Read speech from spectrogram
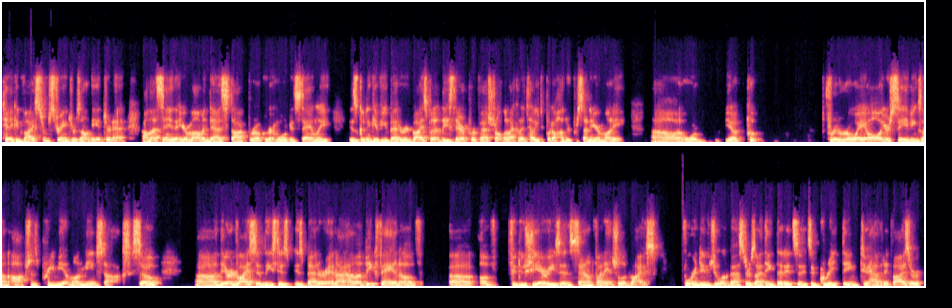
take advice from strangers on the internet. I'm not saying that your mom and dad's stockbroker at Morgan Stanley is going to give you better advice, but at least they're a professional. They're not going to tell you to put 100% of your money uh, or you know put fritter away all your savings on options premium on meme stocks. So uh, their advice at least is is better. And I, am a big fan of uh, of fiduciaries and sound financial advice for individual investors. I think that it's a, it's a great thing to have an advisor.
